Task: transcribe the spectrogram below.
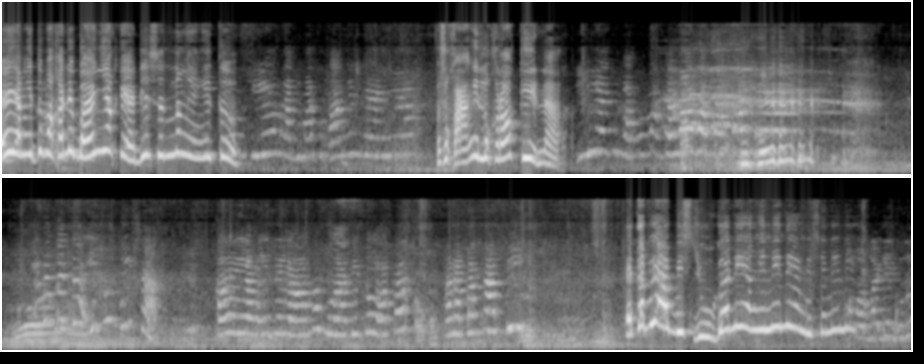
Eh, yang itu makannya banyak ya. Dia seneng yang itu. Masuk angin lo kerokin, nak. itu bisa. Kalau yang itu yang apa buat itu apa? Harapan sapi. Eh, tapi habis juga nih yang ini nih, yang di sini nih. Kalau nggak dia dulu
